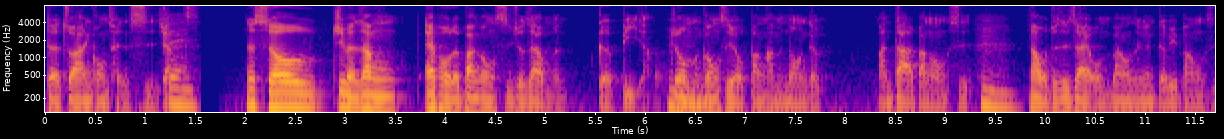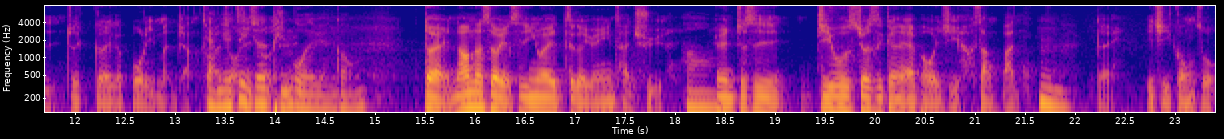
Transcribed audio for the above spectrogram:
的专案工程师这样子。，那时候基本上 Apple 的办公室就在我们隔壁啊，就我们公司有帮他们弄一个蛮大的办公室。嗯，那我就是在我们办公室跟隔壁办公室就是隔一个玻璃门这样，感觉自己就是苹果的员工。对，然后那时候也是因为这个原因才去的，哦，因为就是几乎就是跟 Apple 一起上班，嗯，对，一起工作，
